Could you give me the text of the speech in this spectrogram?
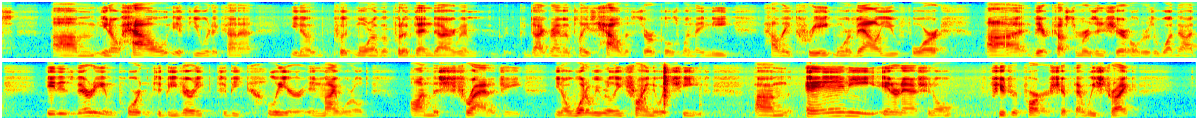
Um, you know how if you were to kind of you know put more of a put a Venn diagram diagram in place, how the circles when they meet, how they create more value for uh, their customers and shareholders and whatnot. It is very important to be very to be clear in my world on the strategy. You know, what are we really trying to achieve? Um, any international future partnership that we strike,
